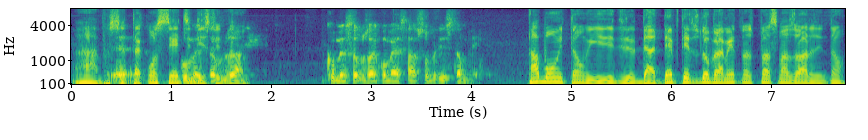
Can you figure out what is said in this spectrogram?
Ah, você está é, consciente disso, então? A, começamos a conversar sobre isso também. Tá bom, então. E deve ter desdobramento nas próximas horas, então.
